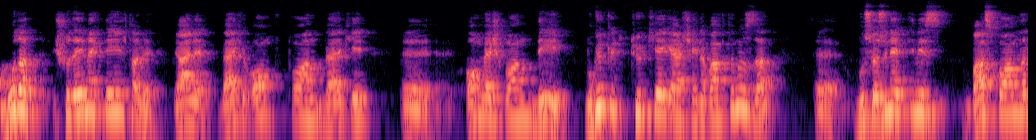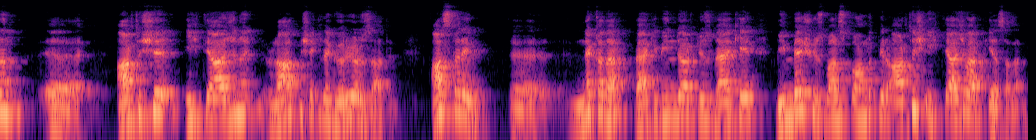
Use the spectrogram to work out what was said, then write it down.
Bu da şu demek değil tabii. Yani belki 10 puan, belki e, 15 puan değil. Bugünkü Türkiye gerçeğine baktığımızda e, bu sözünü ettiğimiz baz puanların e, artışı ihtiyacını rahat bir şekilde görüyoruz zaten. Asgari e, ne kadar? Belki 1400, belki 1500 baz puanlık bir artış ihtiyacı var piyasaların.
